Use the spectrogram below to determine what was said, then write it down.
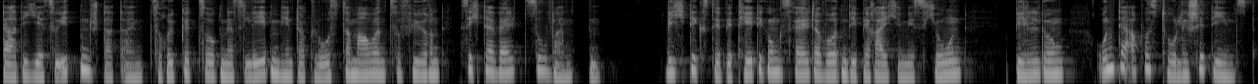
da die Jesuiten statt ein zurückgezogenes Leben hinter Klostermauern zu führen, sich der Welt zuwandten. Wichtigste Betätigungsfelder wurden die Bereiche Mission, Bildung und der apostolische Dienst.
